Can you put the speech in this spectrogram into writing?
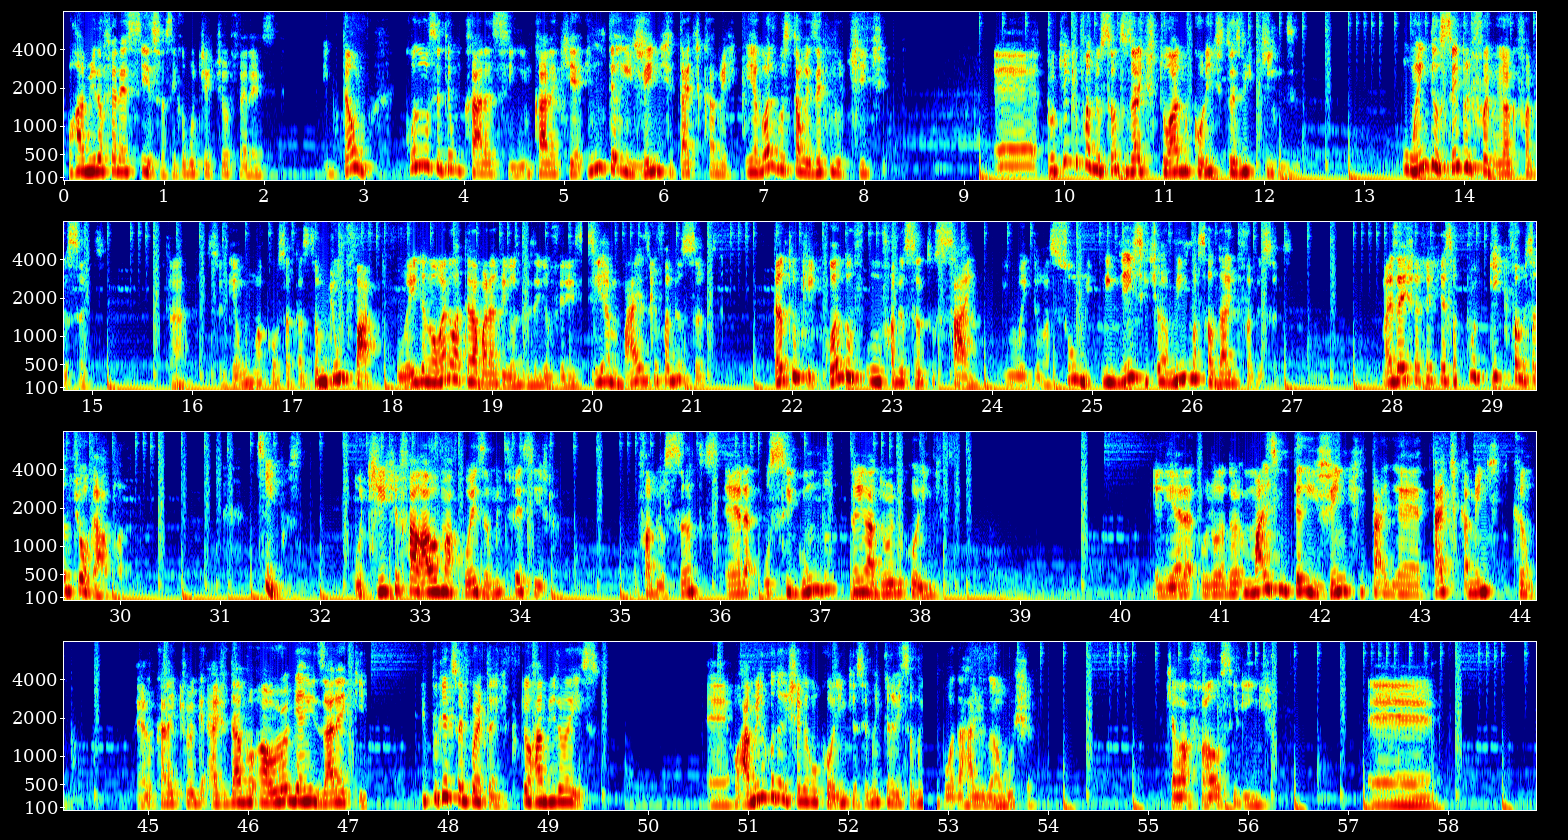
O Ramiro oferece isso, assim como o Tietchan oferece. Então, quando você tem um cara assim, um cara que é inteligente taticamente, e agora você tá o exemplo do Tite. É, por que, que o Fábio Santos era titular do Corinthians em 2015? O Wendel sempre foi melhor que o Fábio Santos. Tá? Isso aqui é uma constatação de um fato. O Wendel não era um lateral maravilhoso, mas ele oferecia mais que o Fábio Santos. Tanto que, quando o Fábio Santos sai e o Wendel assume, ninguém sentiu a mínima saudade do Fábio Santos. Mas aí fica a questão, por que, que o Fábio Santos jogava? Simples o Tite falava uma coisa muito específica. O Fábio Santos era o segundo treinador do Corinthians. Ele era o jogador mais inteligente é, taticamente em campo. Era o cara que ajudava a organizar a equipe. E por que isso é importante? Porque o Ramiro é isso. É, o Ramiro, quando ele chega no Corinthians, tem uma entrevista muito boa da Rádio Gaúcha, que ela fala o seguinte. É,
